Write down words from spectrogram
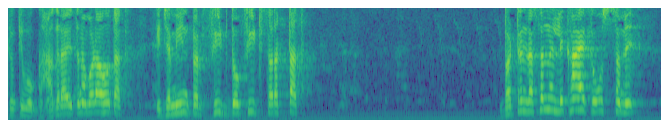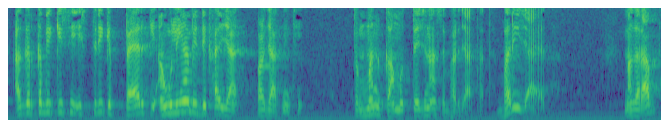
क्योंकि वो घाघरा इतना बड़ा होता था कि ज़मीन पर फीट दो फीट सरकता था। बटन रसल ने लिखा है कि उस समय अगर कभी किसी स्त्री के पैर की उंगुलियाँ भी दिखाई जा, पड़ जाती थी तो मन काम उत्तेजना से भर जाता था भर ही जाएगा। मगर अब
